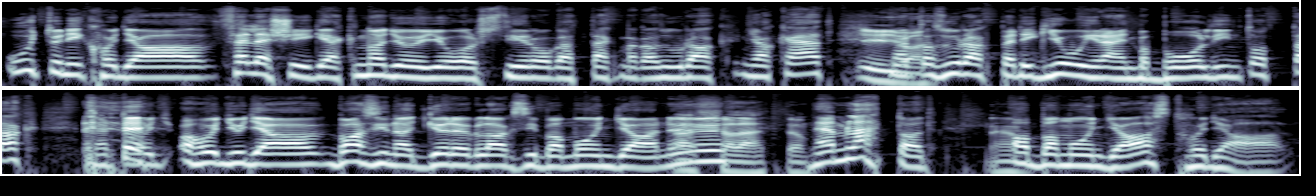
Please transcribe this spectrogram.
úgy tűnik, hogy a feleségek nagyon jól stírogatták meg az urak nyakát, Így mert van. az urak pedig jó irányba bólintottak, mert ahogy, ahogy ugye a bazinagy görög lagziba mondja a nő, nem láttad? Nem. Abban mondja azt, hogy a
